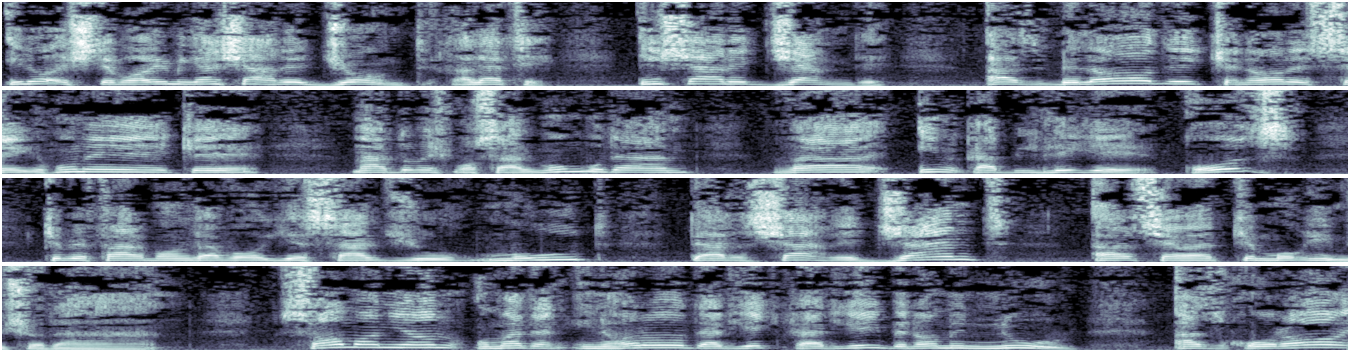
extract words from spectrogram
اینو اشتباهی میگن شهر جند. غلطه. این شهر جنده از بلاد کنار سیهونه که مردمش مسلمون بودن و این قبیله قز که به فرمان روایی سلجوق مود در شهر جند عرض شود که مقیم شدن. سامانیان اومدن اینها رو در یک قریه به نام نور از قراء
